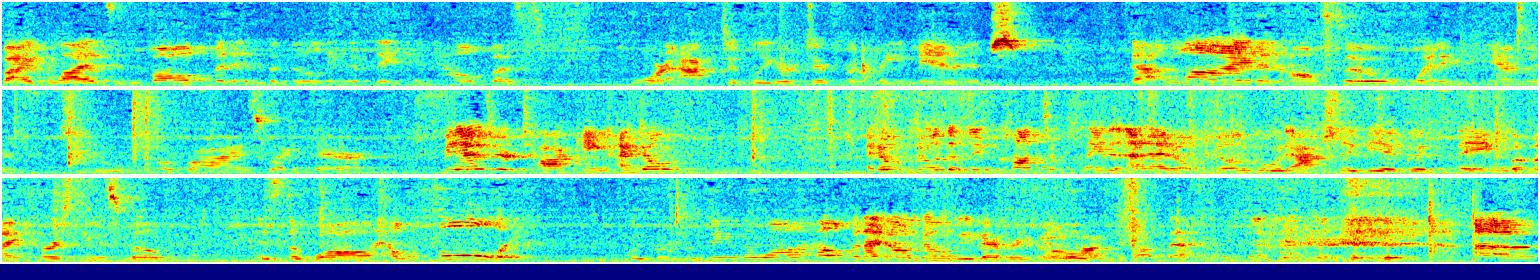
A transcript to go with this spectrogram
by Glide's involvement in the building that they can help us more actively or differently manage that line and also when encampments do arise right there? I mean, as you're talking, I don't, I don't know that we've contemplated, and I don't know if it would actually be a good thing, but my first thing is, well, is the wall helpful? Like, would removing the wall help? And I don't know if we've ever even No. talked about that. Um,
